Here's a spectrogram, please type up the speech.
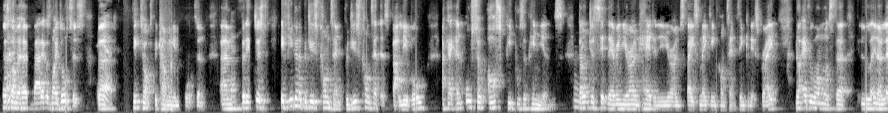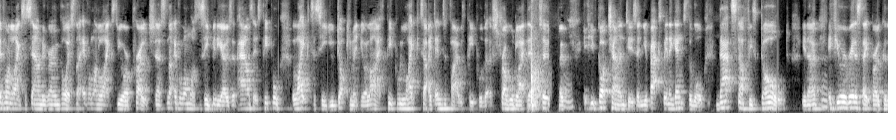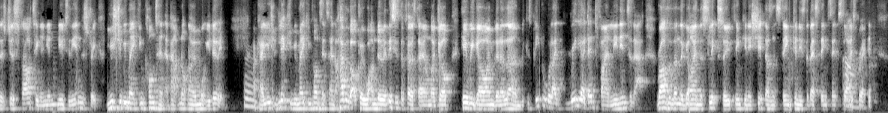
First time I heard about it was my daughter's, but. Yeah TikTok's becoming important. Um, Yes. But it's just if you're going to produce content, produce content that's valuable, okay, and also ask people's opinions. Mm. Don't just sit there in your own head and in your own space making content thinking it's great. Not everyone wants to, you know, everyone likes the sound of your own voice. Not everyone likes your approach. Not everyone wants to see videos of houses. People like to see you document your life. People like to identify with people that have struggled like them too. So Mm. if you've got challenges and your back's been against the wall, that stuff is gold. You know, Mm. if you're a real estate broker that's just starting and you're new to the industry, you should be making content about not knowing what you're doing. Mm. Okay, you should literally be making content saying, I haven't got a clue what I'm doing. This is the first day on my job. Here we go. I'm going to learn because people will like really identify and lean into that rather than the guy in the slick suit thinking his shit doesn't stink and he's the best thing since sliced Oh. bread.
